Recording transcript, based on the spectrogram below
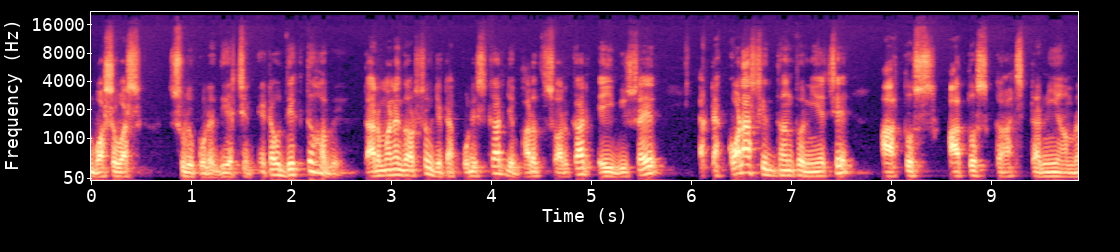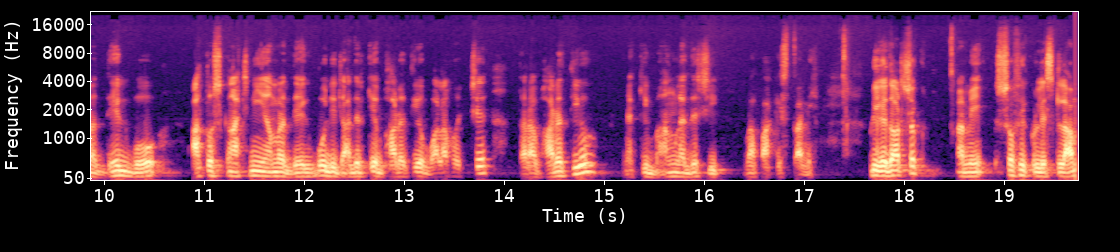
বসবাস শুরু করে দিয়েছেন। এটাও দেখতে হবে। তার মানে দর্শক, যেটা পরিষ্কার যে ভারত সরকার এই বিষয়ে একটা কড়া সিদ্ধান্ত নিয়েছে, আতস আতস কাঁচটা নিয়ে আমরা দেখব, আতস কাঁচ নিয়ে আমরা দেখব যে যাদেরকে ভারতীয় বলা হচ্ছে, তারা ভারতীয় নাকি বাংলাদেশি? বা পাকিস্তানি। প্রিয় দর্শক, আমি শফিকুল ইসলাম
